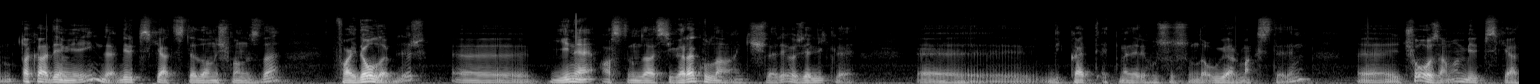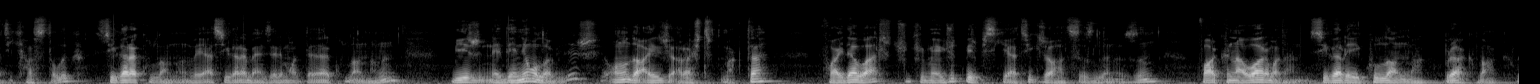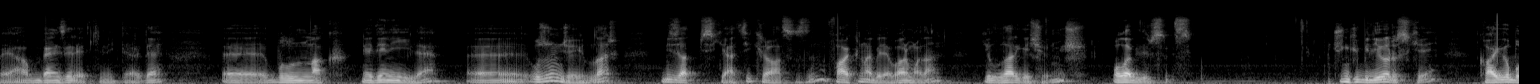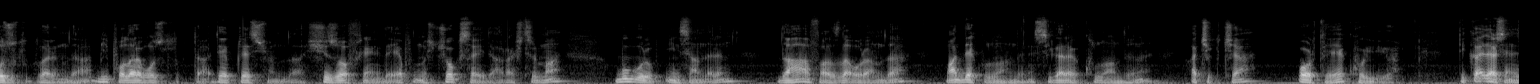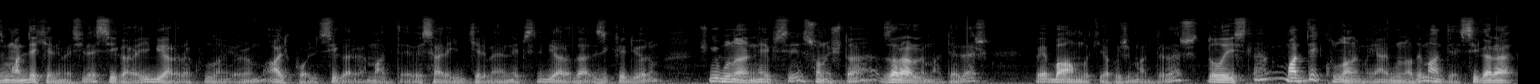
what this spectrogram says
mutlaka demeyeyim de bir psikiyatriste danışmanızda fayda olabilir. E, yine aslında sigara kullanan kişileri özellikle e, dikkat etmeleri hususunda uyarmak isterim. E, çoğu zaman bir psikiyatrik hastalık sigara kullanmanın veya sigara benzeri maddeler kullanmanın bir nedeni olabilir. Onu da ayrıca araştırmakta fayda var. Çünkü mevcut bir psikiyatrik rahatsızlığınızın farkına varmadan sigarayı kullanmak, bırakmak veya benzer etkinliklerde e, bulunmak nedeniyle e, uzunca yıllar bizzat psikiyatrik rahatsızlığın farkına bile varmadan yıllar geçirmiş olabilirsiniz. Çünkü biliyoruz ki kaygı bozukluklarında, bipolar bozuklukta, depresyonda, şizofrenide yapılmış çok sayıda araştırma bu grup insanların daha fazla oranda madde kullandığını, sigara kullandığını açıkça ortaya koyuyor. Dikkat ederseniz madde kelimesiyle sigarayı bir arada kullanıyorum. Alkol, sigara, madde vesaire gibi kelimelerin hepsini bir arada zikrediyorum. Çünkü bunların hepsi sonuçta zararlı maddeler ve bağımlılık yapıcı maddeler. Dolayısıyla madde kullanımı yani bunun adı madde. Sigarayı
